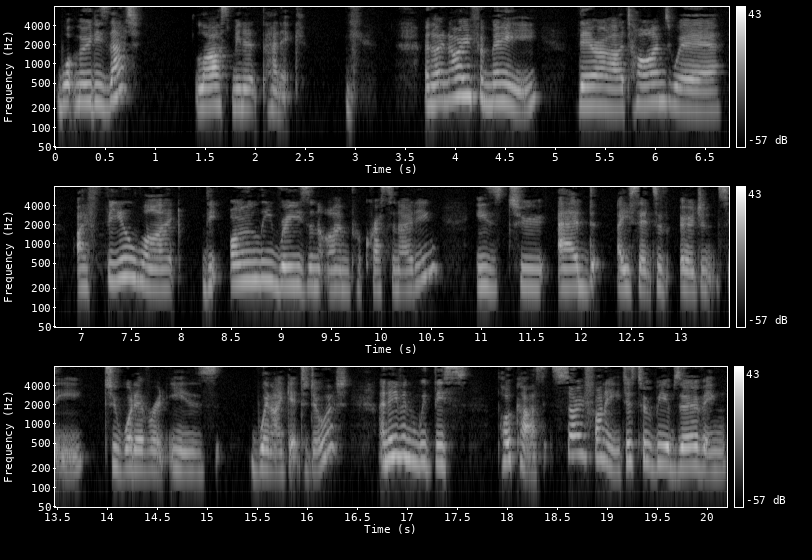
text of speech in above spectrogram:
What mood is that? Last minute panic. and I know for me, there are times where I feel like the only reason I'm procrastinating is to add a sense of urgency to whatever it is when I get to do it. And even with this podcast, it's so funny just to be observing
